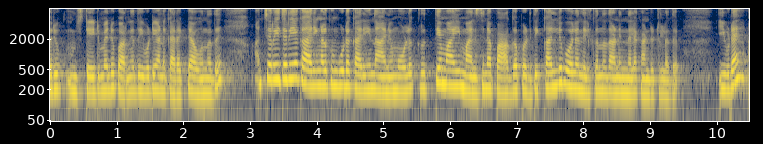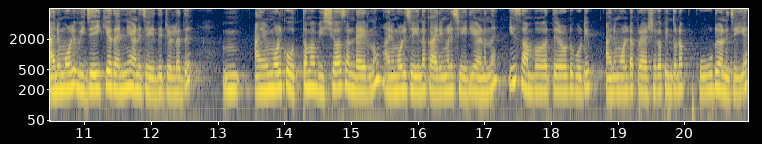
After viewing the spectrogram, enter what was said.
ഒരു സ്റ്റേറ്റ്മെന്റ് പറഞ്ഞത് ഇവിടെയാണ് കറക്റ്റ് ആവുന്നത്. ചെറിയ ചെറിയ കാര്യങ്ങൾക്കും കൂടെ കരയുന്ന അനുമോൾ കൃത്യമായി മനസ്സിനെ പാകപ്പെടുത്തി കല്ല് പോലെ നിൽക്കുന്നതാണ് ഇന്നലെ കണ്ടിട്ടുള്ളത്. ഇവിടെ അനുമോൾ വിജയിക്കുക തന്നെയാണ് ചെയ്തിട്ടുള്ളത്. അനുമോൾക്ക് ഉത്തമ വിശ്വാസം ഉണ്ടായിരുന്നു. അനുമോൾ ചെയ്യുന്ന കാര്യങ്ങൾ ശരിയാണെന്ന് ഈ സംഭവത്തോടു കൂടി അനുമോളുടെ പ്രേക്ഷക പിന്തുണ കൂടുകയാണ് ചെയ്യുക.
